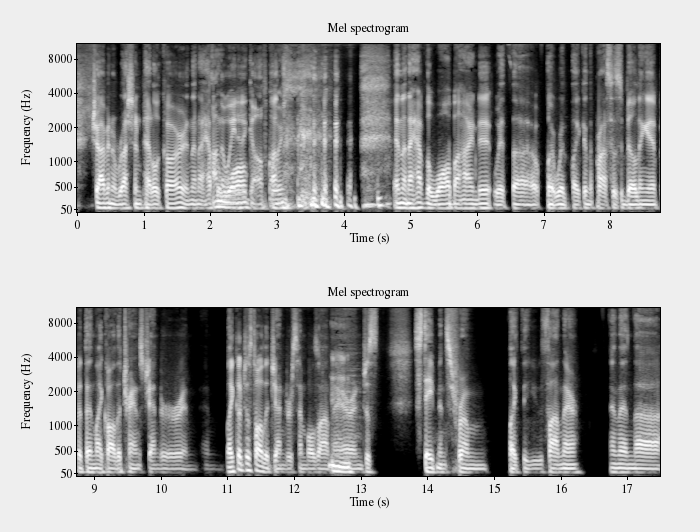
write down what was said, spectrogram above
driving a Russian pedal car, and then I have on the, way to wall the golf course. and then I have the wall behind it with uh like with like in the process of building it, but then like all the transgender and, and like just all the gender symbols on Mm. there and just statements from like the youth on there. And then uh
